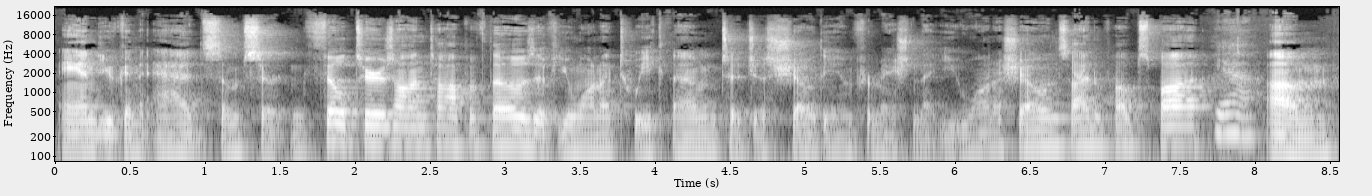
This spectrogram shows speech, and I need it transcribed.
and you can add some certain filters on top of those if you want to tweak them to just show the information that you want to show inside of HubSpot. Yeah. Um,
